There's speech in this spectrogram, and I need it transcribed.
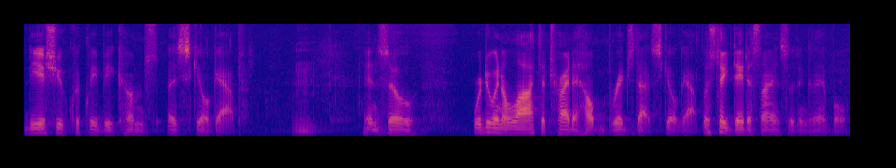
the issue quickly becomes a skill gap. And so we're doing a lot to try to help bridge that skill gap. Let's take data science as an example.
